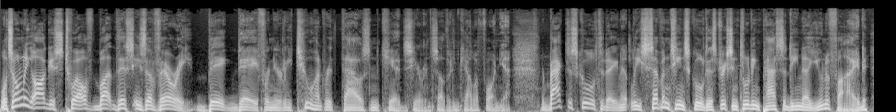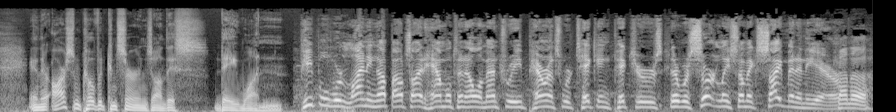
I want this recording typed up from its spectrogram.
Well, it's only August 12th, but this is a very big day for nearly 200,000 kids here in Southern California. They're back to school today in at least 17 school districts, including Pasadena Unified, and there are some COVID concerns on this day one. People were lining up outside Hamilton Elementary. Parents were taking pictures. There was certainly some excitement in the air. Kind of,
